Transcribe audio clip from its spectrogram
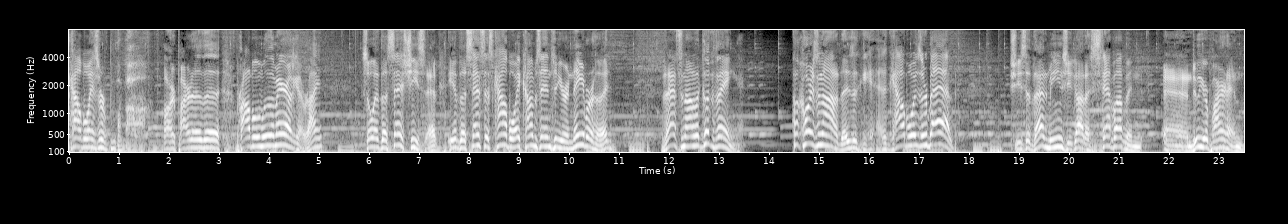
Cowboys are, are part of the problem with America, right? So if the census, she said, if the census cowboy comes into your neighborhood, that's not a good thing. Of course not. The Cowboys are bad. She said that means you gotta step up and and do your part and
